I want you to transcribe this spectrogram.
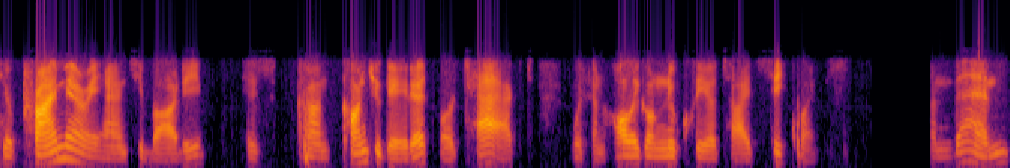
your primary antibody is con- conjugated or tagged with an oligonucleotide sequence. And then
